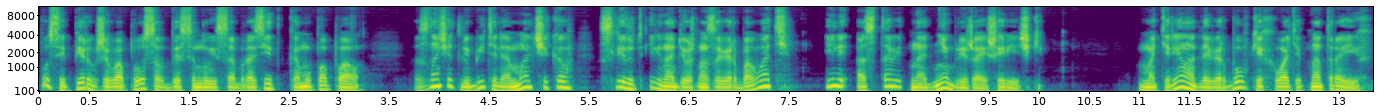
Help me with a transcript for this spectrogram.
После первых же вопросов Десен Луи сообразит, кому попал – значит любителя мальчиков следует или надежно завербовать, или оставить на дне ближайшей речки. Материала для вербовки хватит на троих,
